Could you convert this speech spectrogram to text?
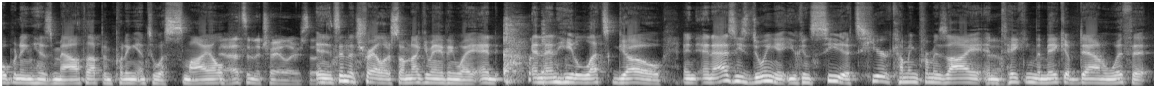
opening his mouth up and putting it into a smile Yeah, that's in the trailer. So and it's in the trailer, so I'm not giving anything away. And and then he lets go, and and as he's doing it, you can see a tear coming from his eye and Yeah. taking the makeup down with it,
